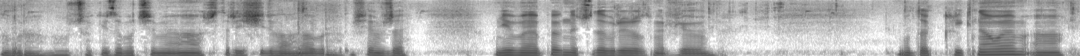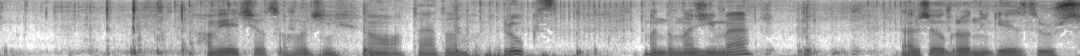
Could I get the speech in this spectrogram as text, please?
Dobra, może czekaj, zobaczymy. A, 42, dobra. Myślałem, że nie byłem pewny, czy dobry rozmiar wziąłem. Bo tak kliknąłem, a... A wiecie o co chodzi. O, te to Lux. Będą na zimę. Także ogrodnik jest już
